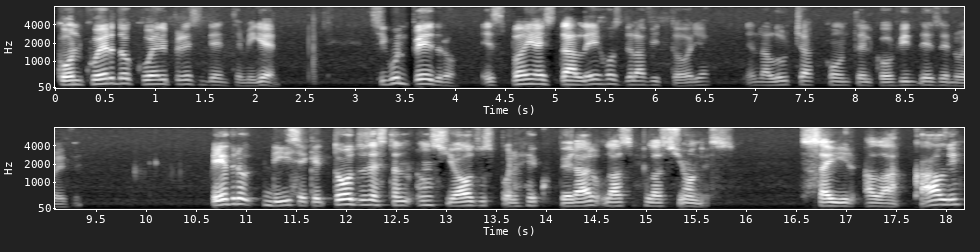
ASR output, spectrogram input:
Concuerdo con el presidente Miguel. Según Pedro, España está lejos de la victoria en la lucha contra el COVID-19. Pedro dice que todos están ansiosos por recuperar las relaciones, salir a la calle,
